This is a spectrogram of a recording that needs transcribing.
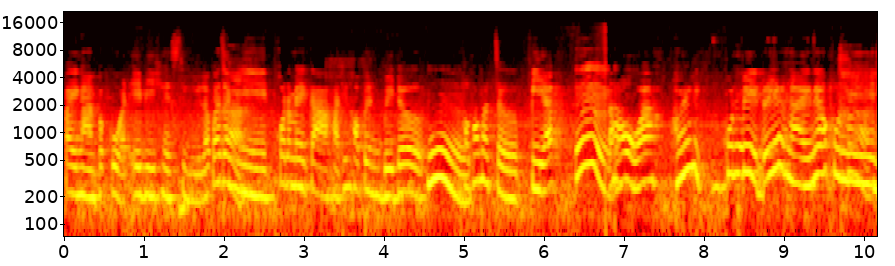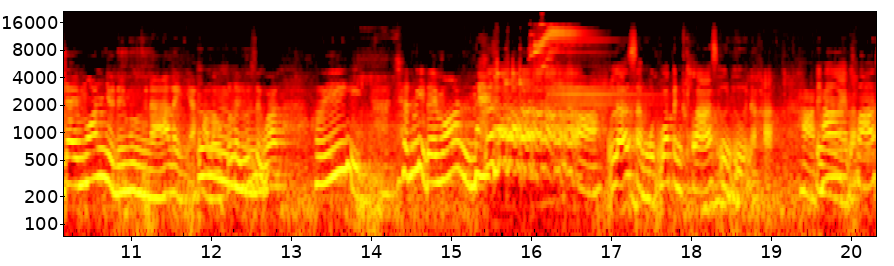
ไปงานประกวด ABKC แล้วก็จะค่ะมีคนอเมริกาค่ะที่เขาเป็นบรีเดอร์อืม เขาก็มาเจอเปียก อืม แล้วเขาบอกว่า เฮ้ย คุณบีดได้ยังไงเนี่ย คุณมีค่ะไดมอนด์อยู่ในมือนะ อะไรอย่างเงี้ยค่ะ อืม เราก็เลยรู้สึกว่า เฮ้ย ฉันมีไดมอนด์ค่ะ แล้วสมมติว่าเป็นคลาสอื่นๆนะคะค่ะเป็นถ้ายังไงบ้างคลาส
